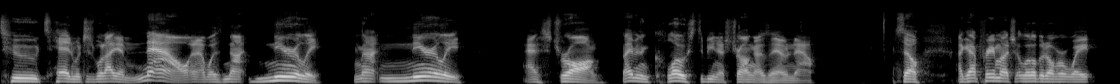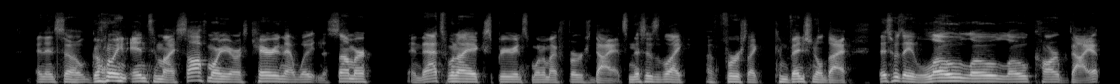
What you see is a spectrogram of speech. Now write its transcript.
210, which is what I am now. And I was not nearly, not nearly as strong, not even close to being as strong as I am now. So I got pretty much a little bit overweight. And then so going into my sophomore year, I was carrying that weight in the summer. And that's when I experienced one of my first diets. And this is like a first like conventional diet. This was a low, low, low carb diet.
